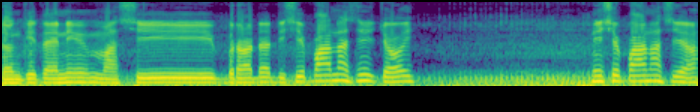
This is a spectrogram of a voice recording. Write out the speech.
dan kita ini masih berada di Sipanas nih coy. Ini Sipanas ya.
